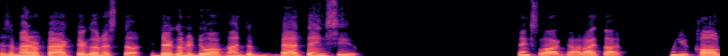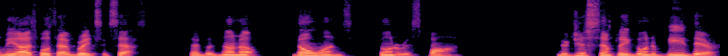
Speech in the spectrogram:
As a matter of fact, they're going to st- they're going to do all kinds of bad things to you. Thanks a lot, God. I thought when you called me, I was supposed to have great success. God goes, no, no, no one's going to respond. You're just simply going to be there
